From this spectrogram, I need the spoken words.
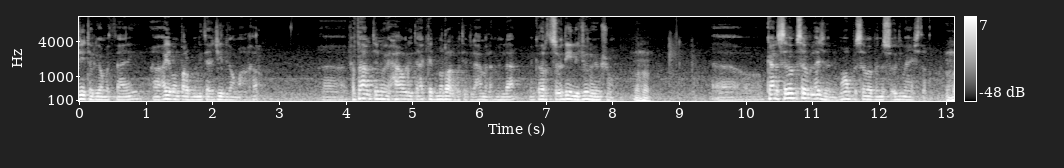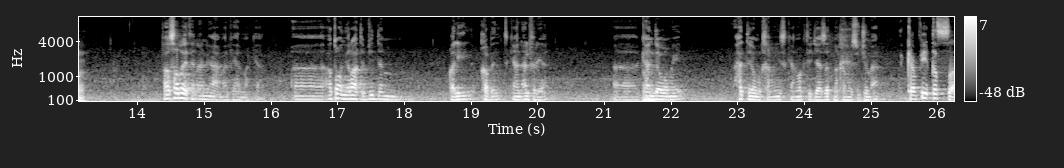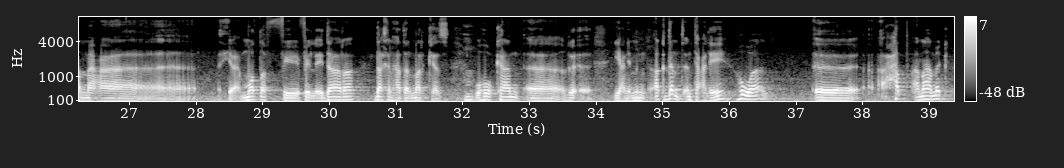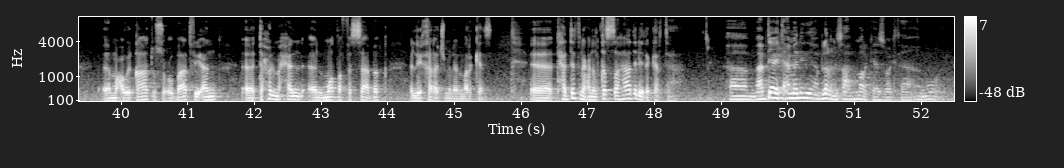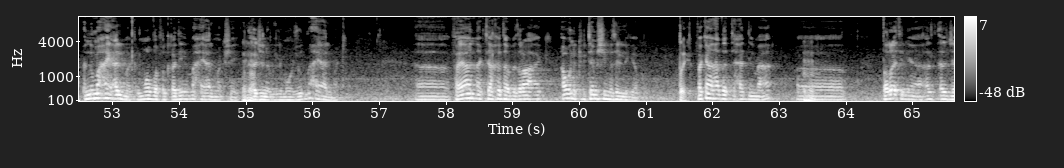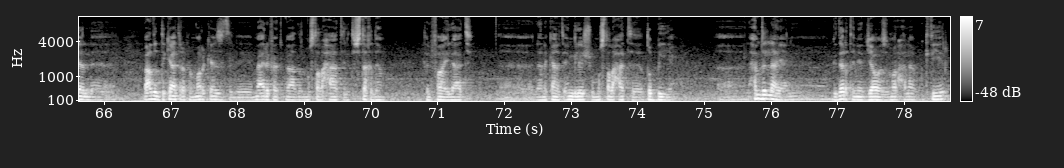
جيت اليوم الثاني آه، أيضا طلب مني تأجيل يوم آخر. آه، ففهمت إنه يحاول يتأكد من رغبتي في العمل ام لا من كثرة السعوديين اللي يجون ويمشون. كان السبب بسبب الأجنبي ما هو بسبب إن السعودي ما يشتغل. فاصريت أنا إني أعمل في هالمكان. أعطوني راتب جدا قليل قبلت كان ألف ريال. كان دوامين. حتى يوم الخميس كان وقت إجازتنا خميس وجمعة. كان في قصة مع يعني موظف في في الإدارة داخل هذا المركز وهو كان آه، يعني من أقدمت أنت عليه هو آه، حط أمامك آه، معوقات وصعوبات في أن آه، تحل محل الموظف السابق اللي خرج من المركز. تحدثنا عن القصة هذه اللي ذكرتها. مع بداية عملي أبلغني صاحب المركز وقتها. انه إنه ما حيعلمك الموظف القديم ما حيعلمك شيء مهم. الأجنبي اللي موجود ما حيعلمك. آه، فيا إنك تأخذها بذراعك أو إنك بتمشي مثل اللي قبل. طيب. فكان هذا التحدي معه. آه، اضطريت إني ألجأ لبعض الدكاترة في المركز لمعرفة بعض المصطلحات اللي تستخدم في الفايلات. آه، لأنها كانت انجلش ومصطلحات طبية. آه، الحمد لله يعني قدرت إني أتجاوز المرحلة بكثير.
